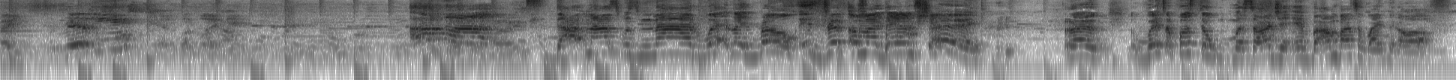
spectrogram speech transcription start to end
Face. Really? It looked like it. That mask was mad wet. Like, bro, it dripped on my damn shirt. Like, we're supposed to massage it in, but I'm about to wipe it off.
